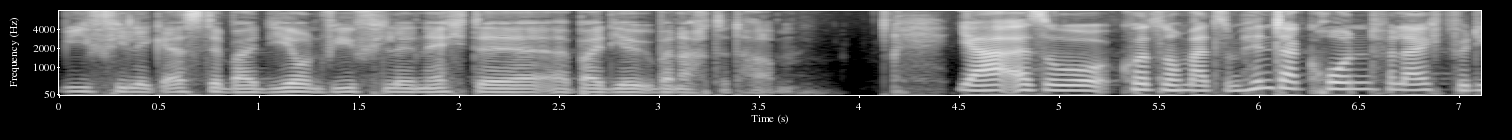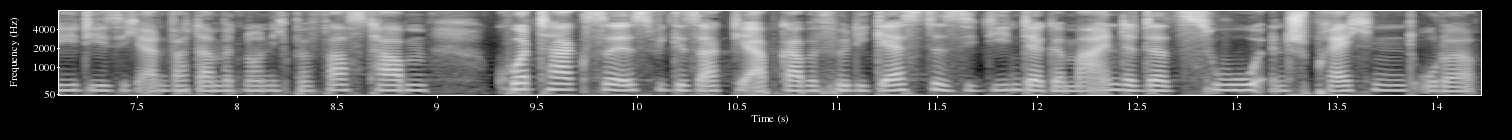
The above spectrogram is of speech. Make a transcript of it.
wie viele Gäste bei dir und wie viele Nächte äh, bei dir übernachtet haben. Ja, also kurz nochmal zum Hintergrund vielleicht für die, die sich einfach damit noch nicht befasst haben. Kurtaxe ist wie gesagt die Abgabe für die Gäste. Sie dient der Gemeinde dazu, entsprechend oder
